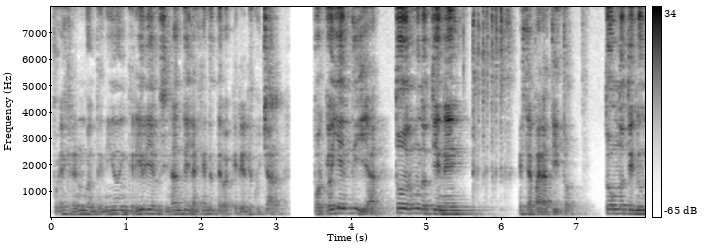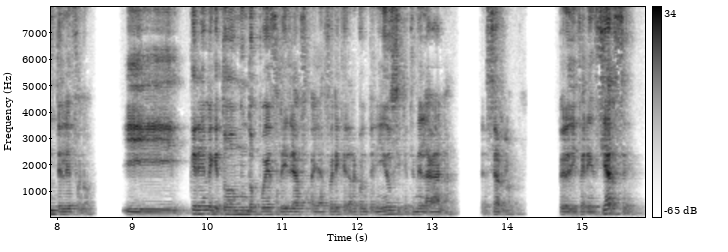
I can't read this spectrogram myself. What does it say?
puedes crear un contenido increíble y alucinante y la gente te va a querer escuchar. Porque hoy en día todo el mundo tiene este aparatito, todo el mundo tiene un teléfono y créeme que todo el mundo puede salir allá afuera y crear contenidos y que tiene la gana de hacerlo. Pero diferenciarse,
